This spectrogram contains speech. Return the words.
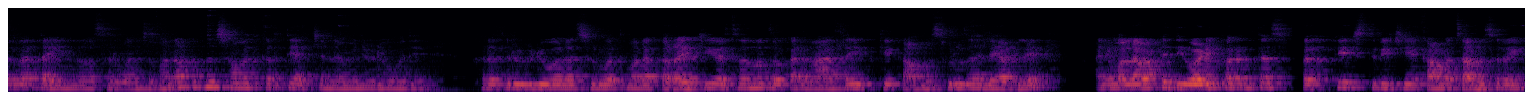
चला ताईंनो सर्वांचं मनापासून स्वागत करते आजच्या नवीन व्हिडिओमध्ये. खरं तर व्हिडिओला सुरुवात मला करायची असं नव्हतं कारण आता इतके कामं सुरू झाले आपले. आणि मला वाटते दिवाळीपर्यंत प्रत्येक स्त्रीची हे कामं चालूच राहील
